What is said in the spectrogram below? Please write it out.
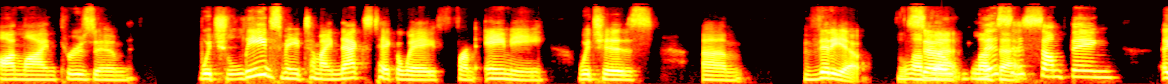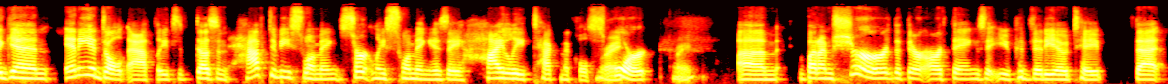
online through Zoom which leads me to my next takeaway from Amy, which is um, video. love so that love this that is something, again, any adult athletes, it doesn't have to be swimming. Certainly, swimming is a highly technical sport. right Um, but I'm sure that there are things that you could videotape that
